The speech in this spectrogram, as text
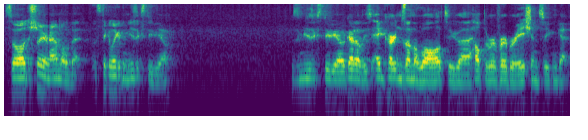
So I'll just show you around a little bit. Let's take a look at the music studio. This is a music studio. Got all these egg cartons on the wall to uh, help the reverberation, so you can get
